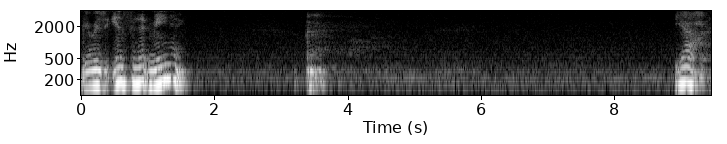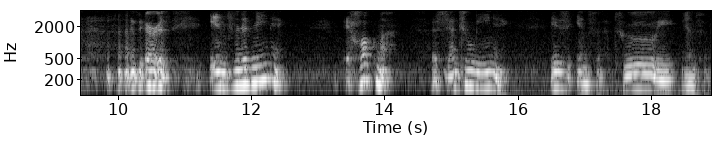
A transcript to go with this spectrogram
there is infinite meaning. yeah, there is infinite meaning. a Chokmah, essential meaning, is infinite, truly infinite.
